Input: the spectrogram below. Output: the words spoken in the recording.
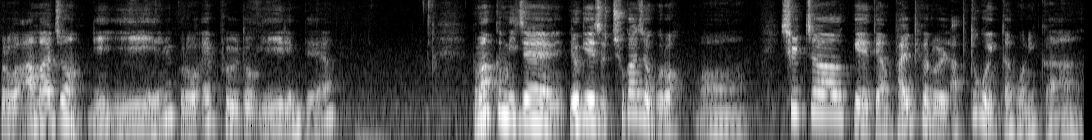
그리고 아마존이 2일 그리고 애플도 2일인데요. 그만큼 이제 여기에서 추가적으로 어 실적에 대한 발표를 앞두고 있다 보니까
